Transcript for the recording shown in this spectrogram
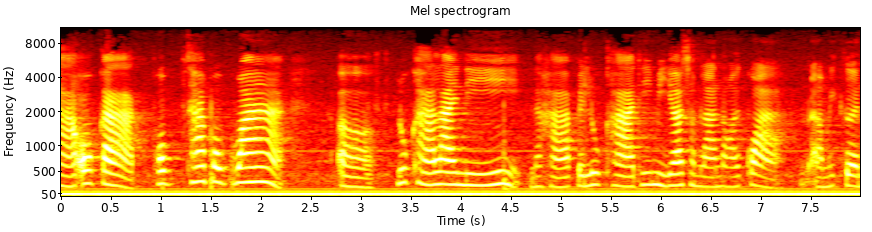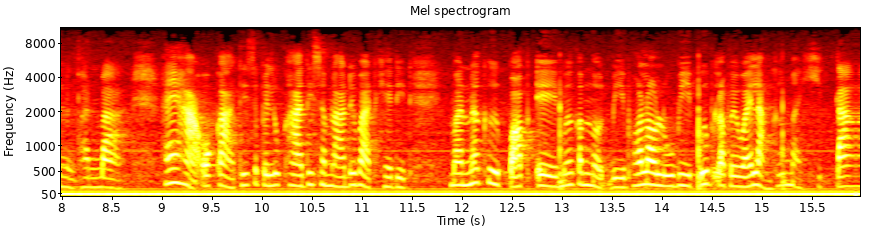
หาโอกาสพบถ้าพบว่าลูกค้ารายนี้นะคะ เป็นลูกค้าที่มียอดชำระน้อยกว่าไม่เกิน 1,000 บาท ให้หาโอกาสที่จะเป็นลูกค้าที่ชำระด้วยบัตรเครดิต มันก็คือป๊อป A เมื่อกำหนด B เพราะเรารู้ B ปุ๊บเราไปไว้หลังเครื่องหมายคิดตั้ง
